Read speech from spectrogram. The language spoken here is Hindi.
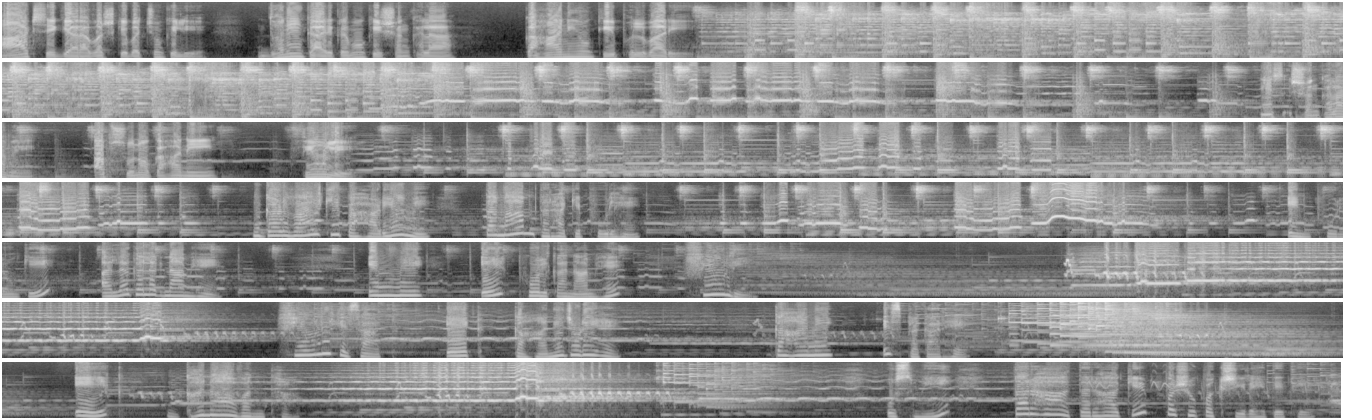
8 से 11 वर्ष के बच्चों के लिए ध्वनि कार्यक्रमों की श्रृंखला, कहानियों की फुलवारी। श्रृंखला में अब सुनो कहानी फ्यूली। गढ़वाल की पहाड़ियों में तमाम तरह के फूल हैं। इन फूलों के अलग-अलग नाम हैं। इनमें एक फूल का नाम है फ्यूली। फ्यूली के साथ एक कहानी जुड़ी है। कहानी इस प्रकार है। एक घना वन था। उसमें तरह-तरह के पशु पक्षी रहते थे।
